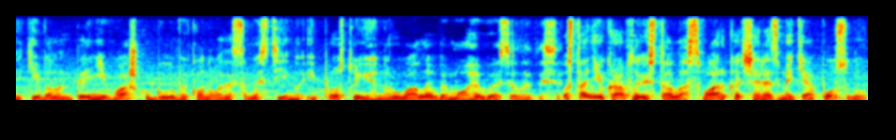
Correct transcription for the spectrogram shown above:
які Валентині важко було виконувати самостійно, і просто ігнорувала вимоги виселитися. Останньою краплею стала сварка через миття посуду.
